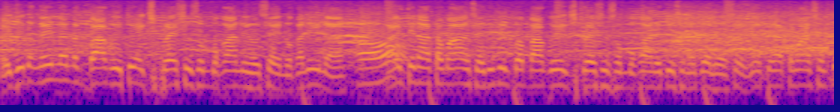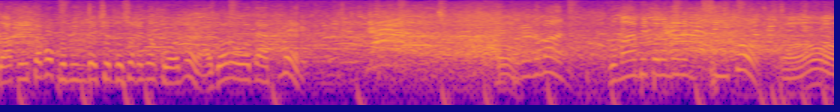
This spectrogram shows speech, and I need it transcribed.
Medyo na ngayon lang nagbago ito yung expression sa mukha ni Jose. No, kanina, Oo. kahit tinatamaan siya, hindi nagbabago yung expression sa mukha nito si Nadal Jose. Ngayon, tinatamaan siya. Nakita ko, kumindat siya doon sa kanyang corner. I don't know what that meant. Ito Oh. na naman, gumamit na naman ng siko. Oo.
